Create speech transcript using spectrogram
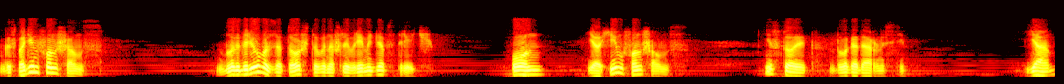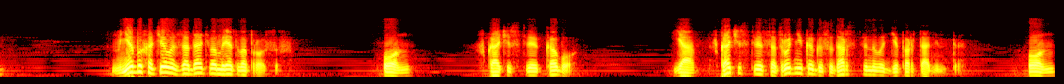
господин фон Шонс, Благодарю вас за то, что вы нашли время для встреч. Он, Йохим фон Шонс. Не стоит благодарности. Я. Мне бы хотелось задать вам ряд вопросов. Он. В качестве кого? Я. В качестве сотрудника государственного департамента. Он.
